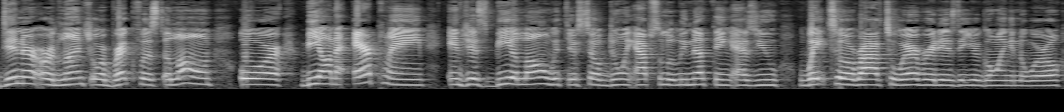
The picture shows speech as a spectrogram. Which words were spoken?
dinner or lunch or breakfast alone or be on an airplane and just be alone with yourself doing absolutely nothing as you wait to arrive to wherever it is that you're going in the world.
